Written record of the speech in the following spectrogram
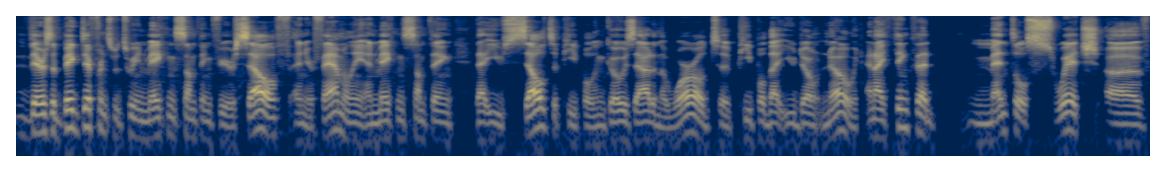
there's a big difference between making something for yourself and your family and making something that you sell to people and goes out in the world to people that you don't know. And I think that mental switch of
